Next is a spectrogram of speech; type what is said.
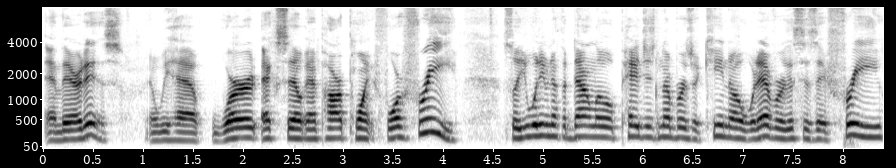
And there it is. And we have Word, Excel, and PowerPoint for free. So you wouldn't even have to download pages, numbers, or Keynote, whatever. This is a free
